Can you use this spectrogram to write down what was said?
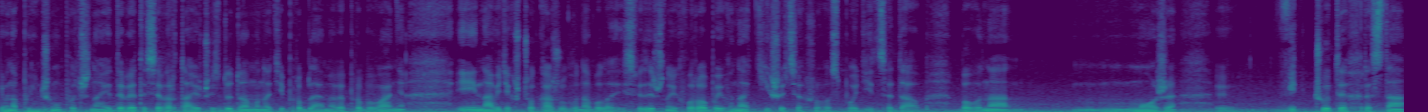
і вона по-іншому починає дивитися, вертаючись додому на ті проблеми, випробування. І навіть якщо кажу, вона була із фізичною хворобою, вона тішиться, що Господь їй це дав, бо вона може е, відчути Христа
